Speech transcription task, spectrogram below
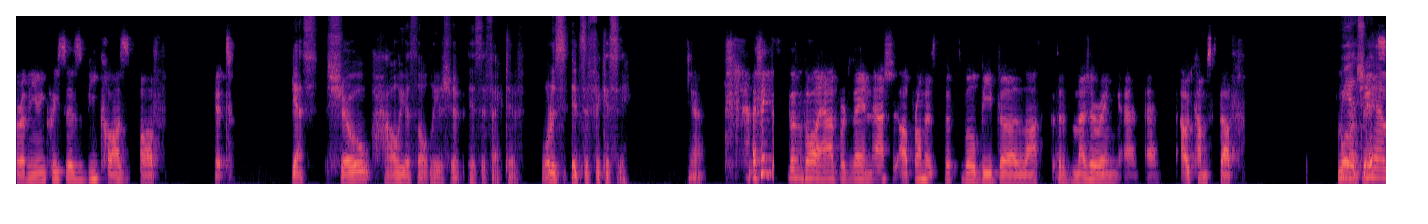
revenue increases because of it. Yes. Show how your thought leadership is effective. What is its efficacy? Yeah. I think this is all I have for today. And Ash, I'll promise this will be the last sort of measuring and, and outcome stuff. We actually have,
